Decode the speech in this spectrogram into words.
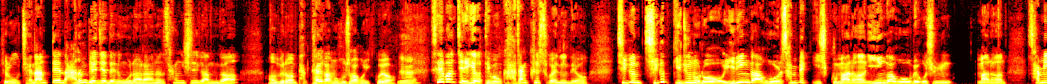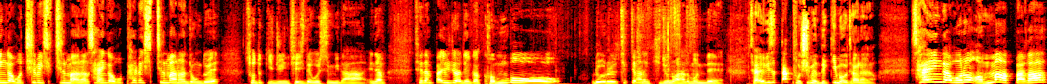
결국 재난 때 나는 배제되는구나라는 상실감과 어, 그런 박탈감을 호소하고 있고요. 예. 세 번째 이게 어떻게 보면 가장 클 수가 있는데요. 지금 지급 기준으로 1인 가구 월 329만 원, 2인 가구 556 만 원, 3인 가구 717만 원, 4인 가구 817만 원 정도의 소득 기준이 제시되고 있습니다. 왜냐하면 최대한 빨리 줘야 되니까 건보료를 책정하는 기준으로 하는 건데 자 여기서 딱 보시면 느낌이 오잖아요. 4인 가구는 엄마 아빠가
